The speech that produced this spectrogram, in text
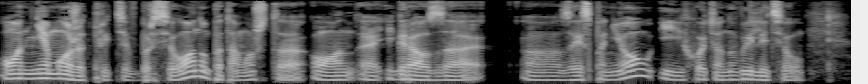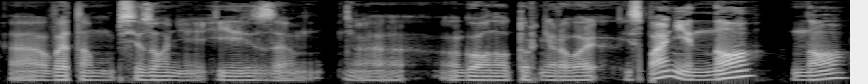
Он не может прийти в Барселону, потому что он э, играл за, э, за Испаньол, и хоть он вылетел э, в этом сезоне из э, главного турнира Испании, но, но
